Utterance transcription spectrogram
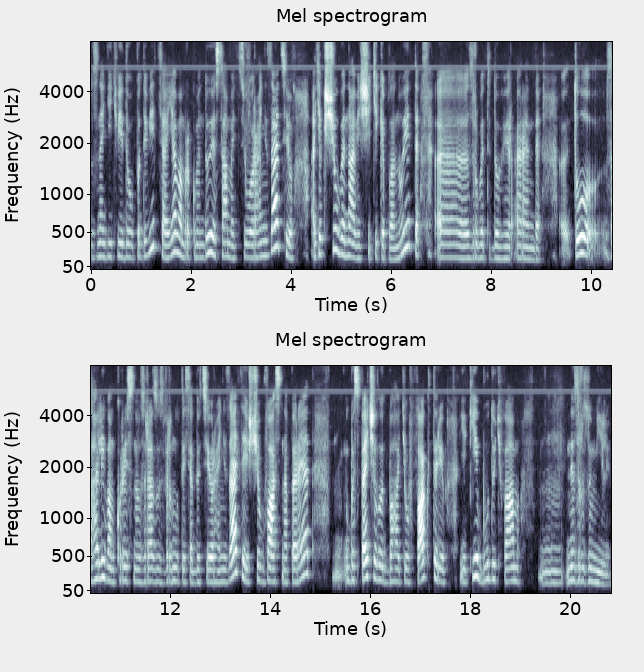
знайдіть відео, подивіться, а я вам рекомендую саме цю організацію. А якщо ви навіть ще тільки плануєте е, зробити договір оренди, е, то взагалі вам корисно зразу звернутися до цієї організації, щоб вас наперед убезпечило від багатьох факторів, які будуть вам незрозумілі.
